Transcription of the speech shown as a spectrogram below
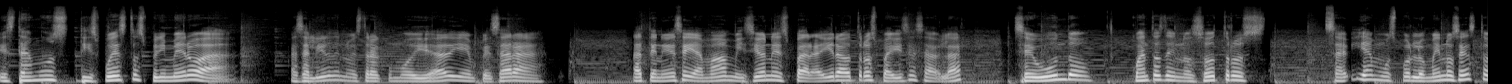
estamos dispuestos primero a, salir de nuestra comodidad y empezar a, a tener ese llamado a misiones para ir a otros países a hablar. Segundo, ¿cuántos de nosotros sabíamos por lo menos esto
